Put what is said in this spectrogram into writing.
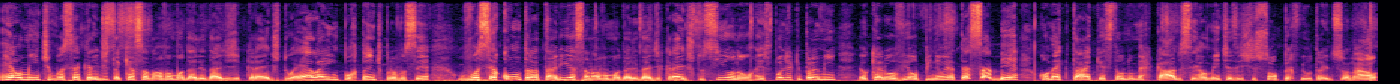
Realmente você acredita que essa nova modalidade de crédito ela é importante para você? Você contrataria essa nova modalidade de crédito, sim ou não? Responde aqui para mim, eu quero ouvir a opinião e até saber como é que está a questão do mercado, se realmente existe só o perfil tradicional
